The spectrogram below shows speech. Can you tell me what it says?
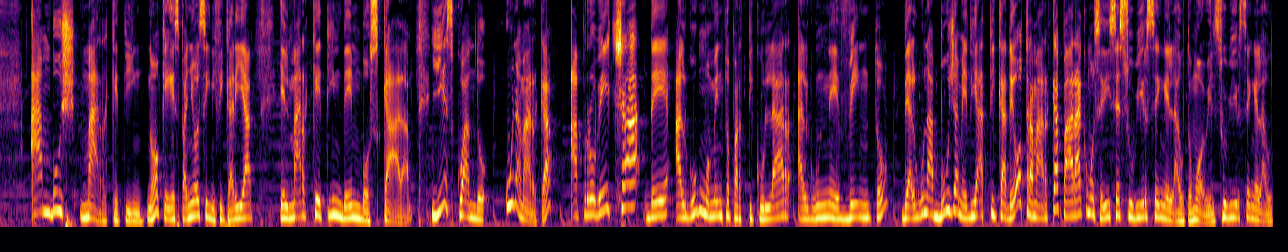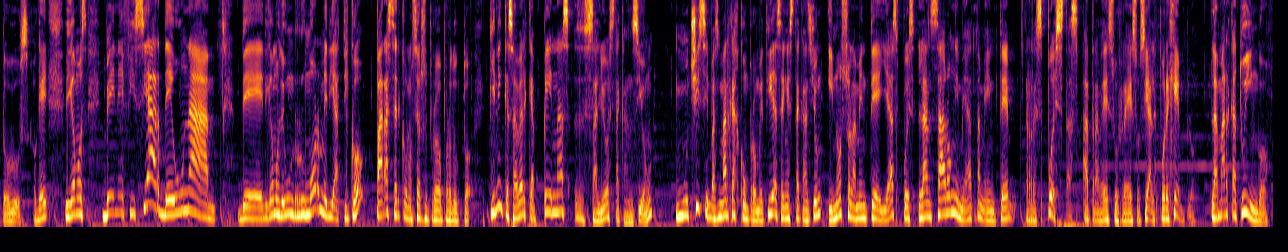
ambush marketing, ¿no? Que en español significaría el marketing de emboscada. Y es cuando una marca aprovecha de algún momento particular, algún evento, de alguna bulla mediática de otra marca para, como se dice, subirse en el automóvil, subirse en el autobús, ¿ok? Digamos, beneficiar de una, de, digamos, de un rumor mediático para hacer conocer su propio producto. Tienen que saber que apenas salió esta canción, muchísimas marcas comprometidas en esta canción y no solamente ellas, pues lanzaron inmediatamente respuestas a través de sus redes sociales. Por ejemplo, la marca Twingo,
